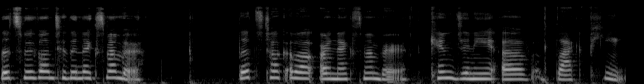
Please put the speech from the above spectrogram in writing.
Let's move on to the next member. Let's talk about our next member, Kim Jennie of Blackpink.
